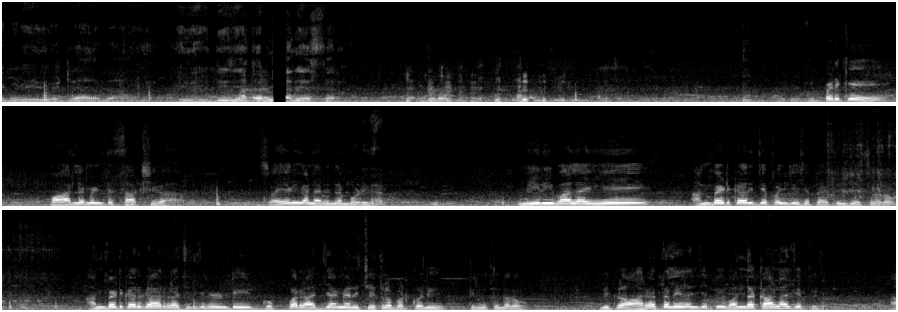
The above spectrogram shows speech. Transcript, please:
ఇప్పుడు ఇది చేస్తారు అది చేస్తారు. ఇప్పటికే పార్లమెంట్ సాక్షిగా స్వయంగా నరేంద్ర మోడీ గారు మీరు ఇవాళ ఏ అంబేద్కర్ జపం చేసే ప్రయత్నం చేస్తున్నారు అంబేద్కర్ గారు రచించినటువంటి గొప్ప రాజ్యాంగాన్ని చేతిలో పట్టుకొని తిరుగుతున్నారు. మీకు అర్హత లేదని చెప్పి వంద కారణాలు చెప్పింది.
